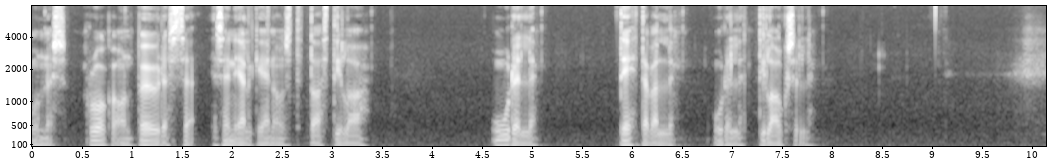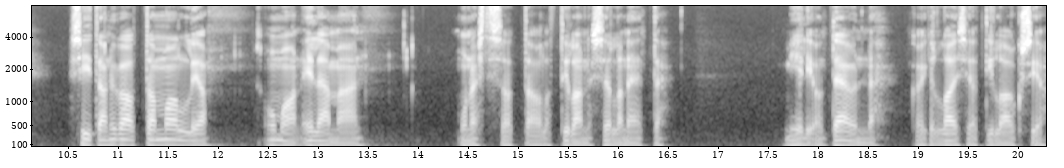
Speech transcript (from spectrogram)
kunnes ruoka on pöydässä ja sen jälkeen on sitten taas tilaa uudelle tehtävälle, uudelle tilaukselle. Siitä on hyvä ottaa mallia omaan elämään. Monesti saattaa olla tilanne sellainen, että mieli on täynnä kaikenlaisia tilauksia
